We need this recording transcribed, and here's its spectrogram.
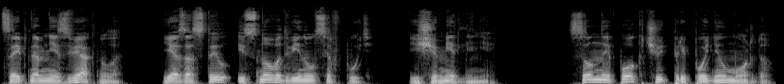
Цепь на мне звякнула, я застыл и снова двинулся в путь, еще медленнее. Сонный Пок чуть приподнял морду.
